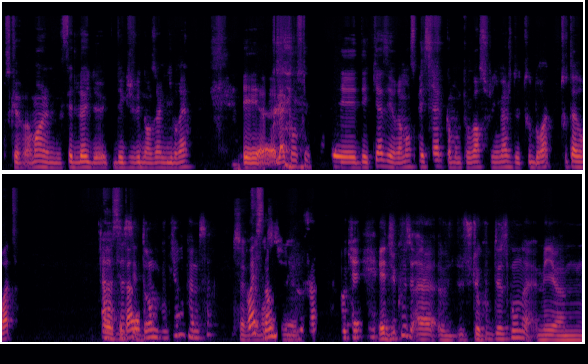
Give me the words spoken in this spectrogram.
Parce que vraiment, elle me fait de l'œil dès que je vais dans un libraire. Et la construction des, cases est vraiment spéciale, comme on peut voir sur l'image de tout, droite, tout à droite. Ah, ça, c'est dans le bouquin comme ça? C'est ouais, vraiment. Ok. Et du coup, euh, je te coupe deux secondes, mais euh,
